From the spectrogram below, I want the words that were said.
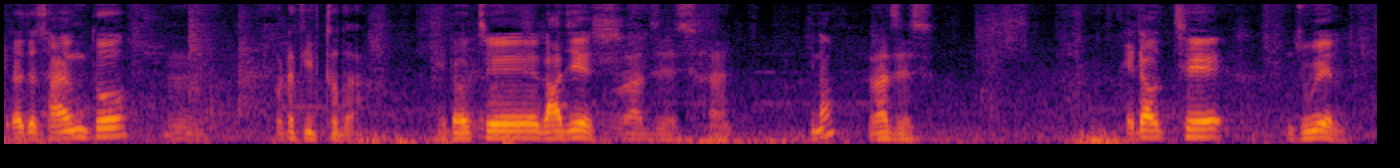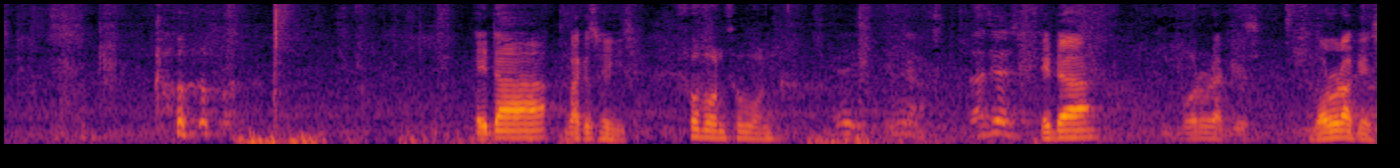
এটা হচ্ছে সায়ন্ত। ওটা তীর্থদা। এটা হচ্ছে রাজেশ। রাজেশ হ্যাঁ। কি নাম? রাজেশ। এটা হচ্ছে জুয়েল। এটা রাকেশ হয়ে গেছে। শোভন শোভন। এটা বড় রাকেশ। বড় রাকেশ।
